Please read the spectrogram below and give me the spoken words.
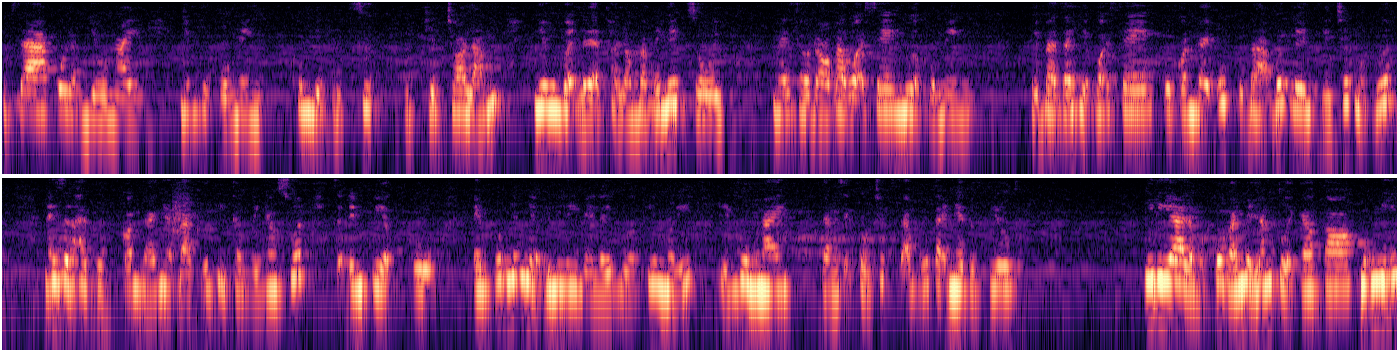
Thực ra cô làm điều này, nhiệm vụ của mình không được lịch sự, được thiệt cho lắm, nhưng vậy là đã thỏa lòng bà Bennett rồi. Ngay sau đó bà gọi xe ngựa của mình. Thấy bà ra hiệu gọi xe, cô con gái út của bà bước lên phía trước một bước, Nãy giờ hai cô con gái nhà bà cứ thì thầm với nhau suốt, dẫn đến việc cô em út nhắc nhở Billy về lời hứa khi mới đến vùng này rằng sẽ tổ chức dã vũ tại Netherfield. Lydia là một cô gái 15 tuổi cao to, mũm mĩm,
